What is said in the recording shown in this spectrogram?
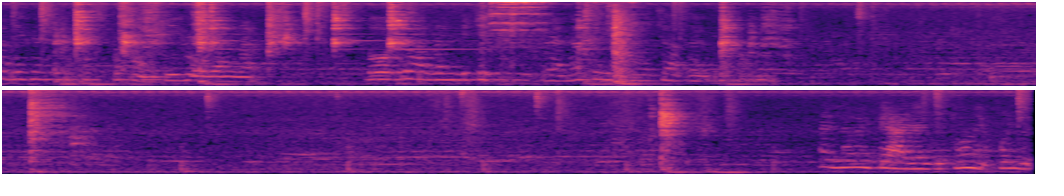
ਕਦੇ ਕਦੇ ਬਸ ਪਤਾ ਨਹੀਂ ਕੀ ਹੋ ਜਾਂਦਾ। ਰੋਜ਼ ਆਗਨ ਵੀ ਠੀਕ ਰਹਿੰਦਾ ਕੋਈ ਰੋਜ਼ ਆਗਨ ਵੀ ਪਹਿਲਾਂ ਮੈਂ ਪਿਆਜ਼ ਦੇ ਭੁੱਲ ਗਈ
